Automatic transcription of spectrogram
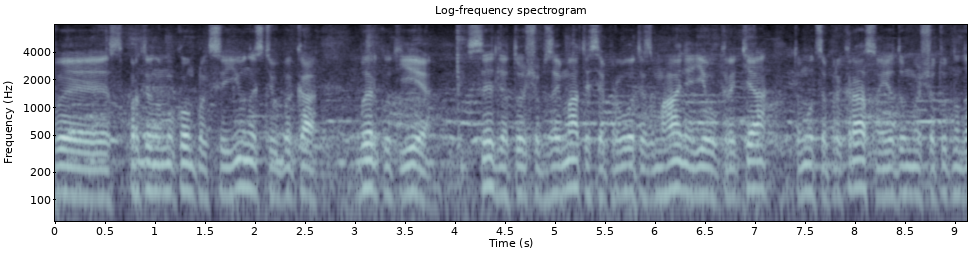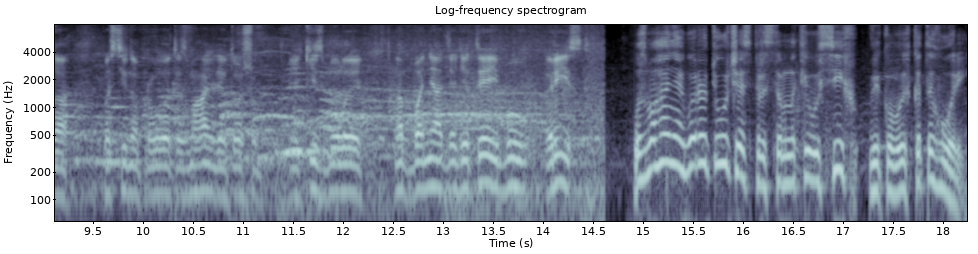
В спортивному комплексі юності в БК Беркут є все для того, щоб займатися, проводити змагання, є укриття, тому це прекрасно. Я думаю, що тут треба постійно проводити змагання для того, щоб якісь були надбання для дітей, був ріст. У змаганнях беруть участь представники усіх вікових категорій.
